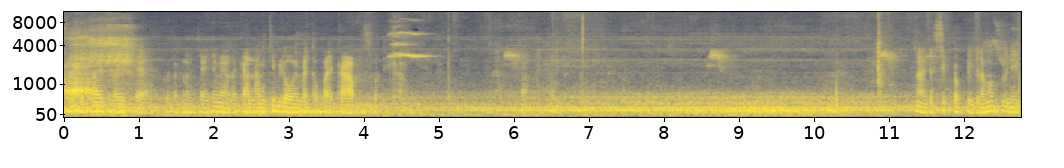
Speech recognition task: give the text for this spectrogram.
กดไลค์กดไลค์แชร์กดกำลังใจให้แมวในการทำคลิปวิดีโอใหม่ๆต่อไปครับ สวัสดีครับน่าจะสิบกว่าปีแล้วมั้งตัวนี้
